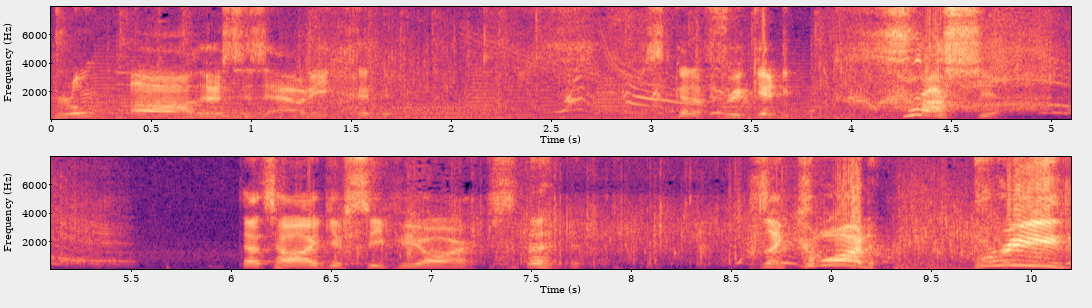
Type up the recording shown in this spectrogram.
Bloom. Oh, ah, there's his outie. He's gonna freaking crush you. That's how I give CPR. it's like, come on, breathe,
